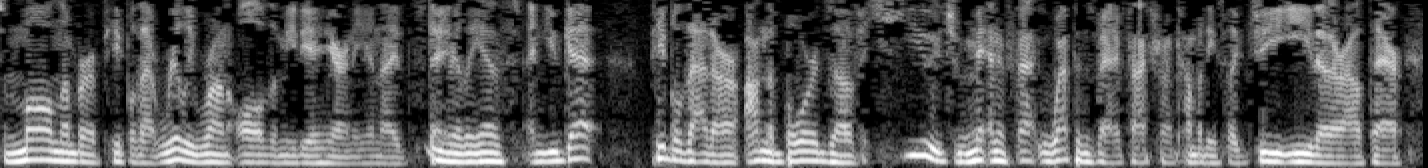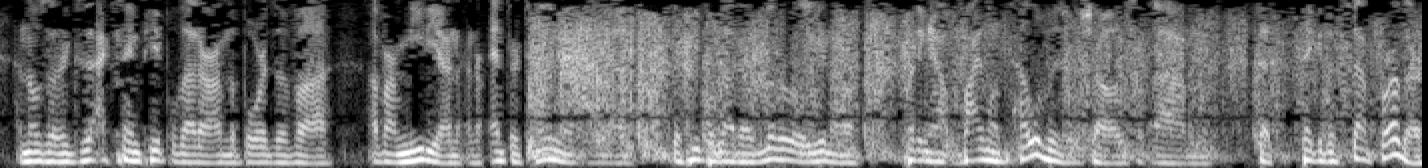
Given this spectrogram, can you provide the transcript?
small number of people that really run all the media here in the United States. It really is. and you get people that are on the boards of huge manufa- weapons manufacturing companies like GE that are out there, and those are the exact same people that are on the boards of uh, of our media and, and our entertainment. media. The people that are literally, you know, putting out violent television shows um, to take it a step further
